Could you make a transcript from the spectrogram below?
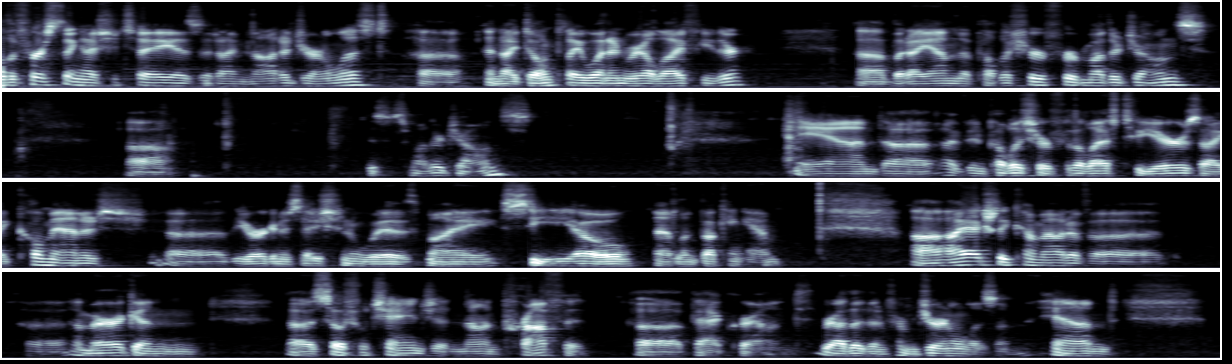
Well, the first thing I should say is that I'm not a journalist, uh, and I don't play one in real life either. Uh, but I am the publisher for Mother Jones. Uh, this is Mother Jones. And uh, I've been publisher for the last two years. I co manage uh, the organization with my CEO, Madeleine Buckingham. Uh, I actually come out of a, a American social change and nonprofit uh, background rather than from journalism. And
